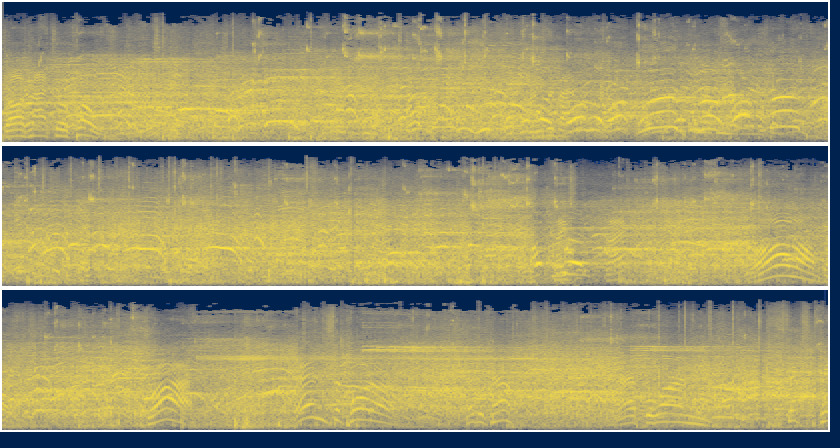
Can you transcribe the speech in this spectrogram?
It's not to a close. Brings it back. Place it back. All on back. Drive. Ends the quarter. Double count. After one, 16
